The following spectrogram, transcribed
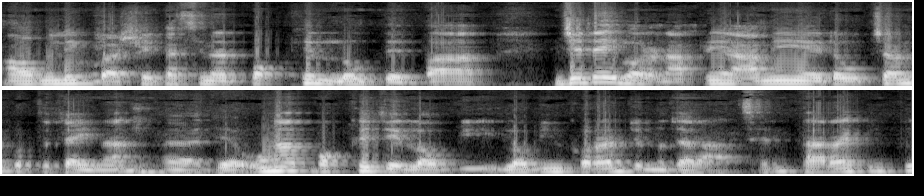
আওয়ামী লীগ বা শেখ হাসিনার পক্ষের লোকদের বা যেটাই বলেন আপনি আমি এটা উচ্চারণ করতে চাই না যে ওনার পক্ষে যে লবি লবিং করার জন্য যারা আছেন তারা কিন্তু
